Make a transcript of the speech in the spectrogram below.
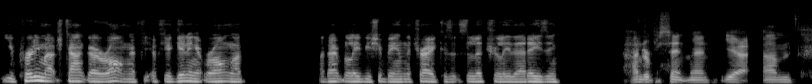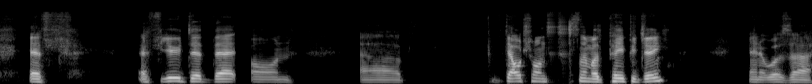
you pretty much can't go wrong. If, if you're getting it wrong, I, I don't believe you should be in the trade because it's literally that easy. 100% man. Yeah um if if you did that on uh deltron system with ppg and it was uh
